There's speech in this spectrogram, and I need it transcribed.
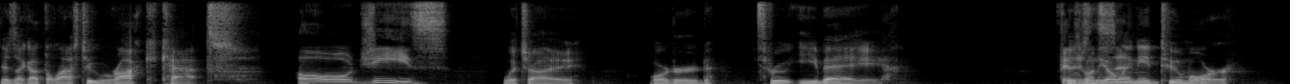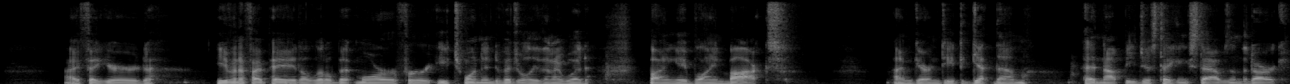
is I got the last two rock cats, Oh, jeez. which I ordered through eBay. Because when you set. only need two more, I figured even if I paid a little bit more for each one individually than I would buying a blind box, I'm guaranteed to get them and not be just taking stabs in the dark,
